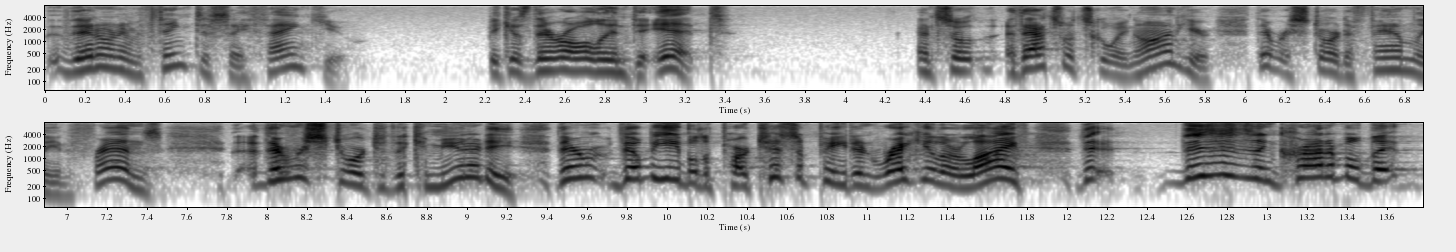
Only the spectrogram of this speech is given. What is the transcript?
they don't even think to say thank you because they're all into it. And so that's what's going on here. They're restored to family and friends. They're restored to the community. They're, they'll be able to participate in regular life. This is incredible that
